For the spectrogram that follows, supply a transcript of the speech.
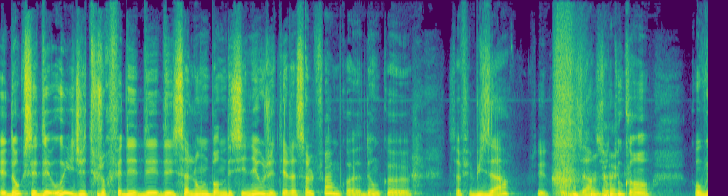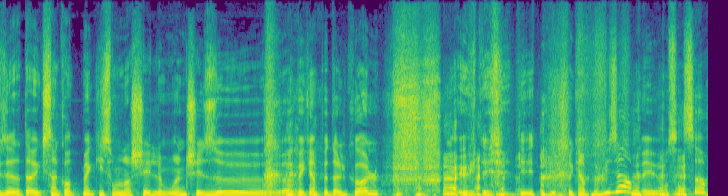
Et donc, c'est oui, j'ai toujours fait des, salons de bande dessinée où j'étais la seule femme. Quoi. Donc, euh, ça fait bizarre. bizarre. Surtout quand, quand vous êtes avec 50 mecs qui sont lâchés loin de chez eux, euh, avec un peu d'alcool. Il y a eu des, trucs un peu bizarres, mais on s'en sort.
